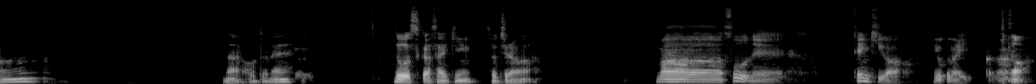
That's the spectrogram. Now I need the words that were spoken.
あ。なるほどね。どうですか、最近、そちらは？まあ、そうね。天気が良くないかな。あ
